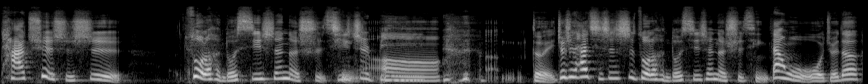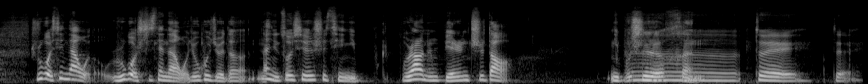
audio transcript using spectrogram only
他确实是做了很多牺牲的事情，极致逼。嗯，对，就是他其实是做了很多牺牲的事情。但我我觉得，如果现在我如果是现在，我就会觉得，那你做这些事情，你不让别人知道，你不是很对对。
